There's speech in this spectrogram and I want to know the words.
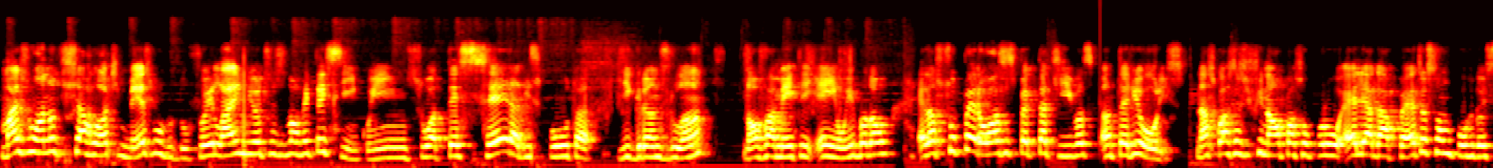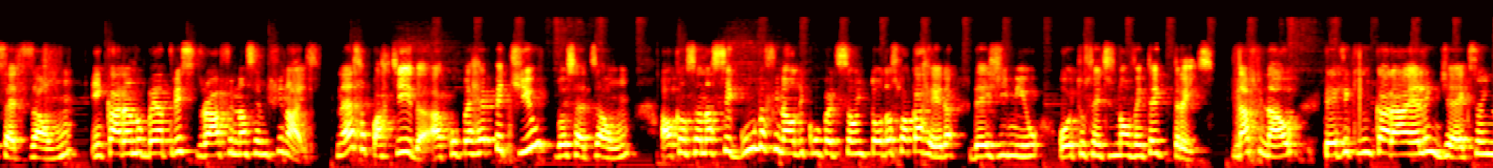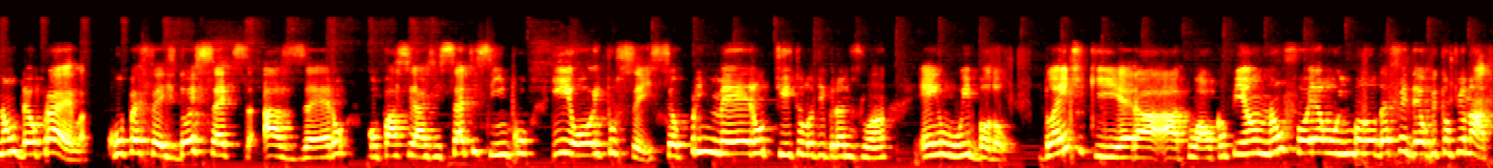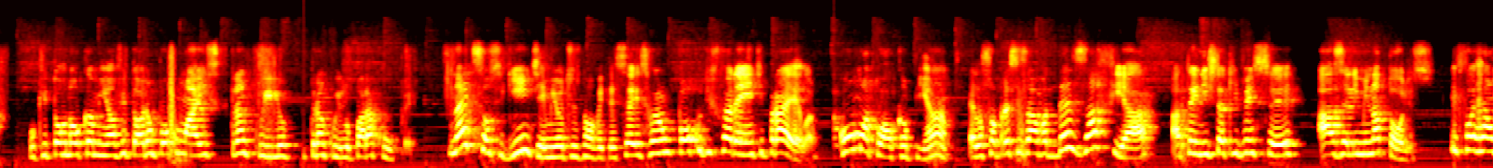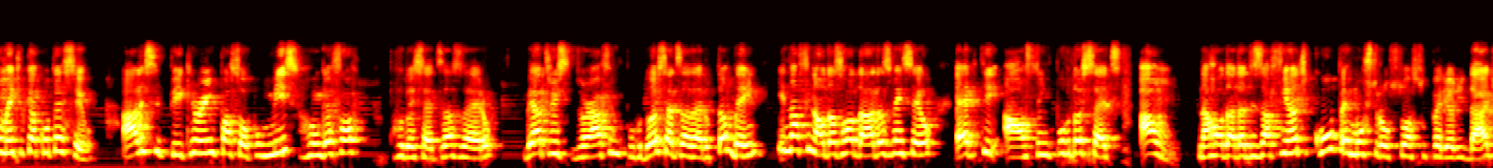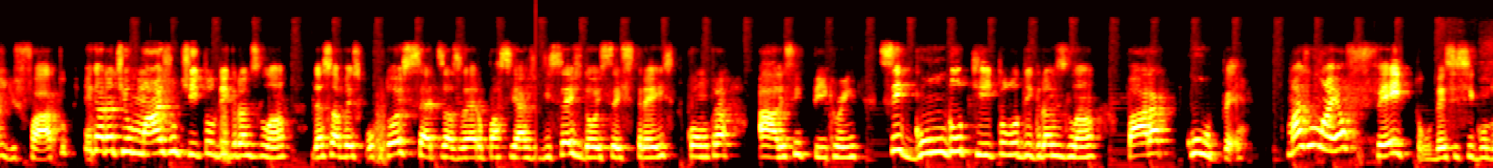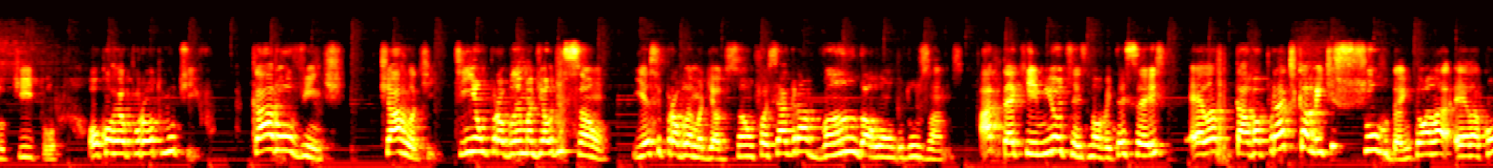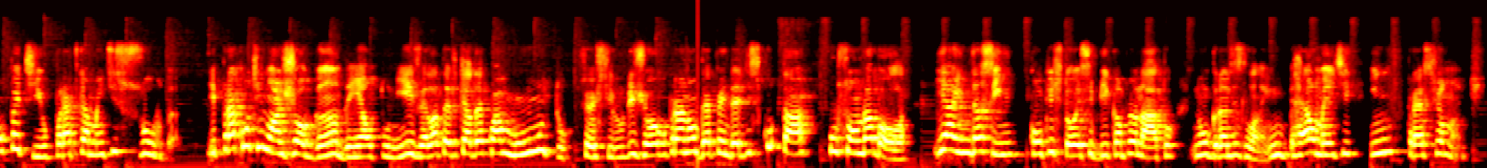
Mas o ano de Charlotte mesmo, Dudu, foi lá em 1895, em sua terceira disputa de Grand Slam, novamente em Wimbledon, ela superou as expectativas anteriores. Nas quartas de final passou por LH Peterson por 2 sets a 1, encarando Beatrice Draft nas semifinais. Nessa partida, a Cooper repetiu 2 sets a 1, alcançando a segunda final de competição em toda a sua carreira desde 1893. Na final, teve que encarar Ellen Jackson e não deu para ela. Cooper fez 2 sets a 0 com parciais de 7-5 e 8-6. Seu primeiro título de Grand Slam em Wimbledon. Blanche, que era a atual campeã, não foi ao Wimbledon defender o bicampeonato o que tornou o caminho à vitória um pouco mais tranquilo, tranquilo para Cooper. Na edição seguinte, em 1896, foi um pouco diferente para ela. Como atual campeã, ela só precisava desafiar a tenista que vencer as eliminatórias. E foi realmente o que aconteceu. Alice Pickering passou por Miss Hungerford por 2 sets a 0, Beatrice Draffin por 2 sets a 0 também, e na final das rodadas venceu Edith Austin por 2 sets a 1. Na rodada desafiante, Cooper mostrou sua superioridade de fato e garantiu mais um título de Grand Slam, dessa vez por 2 sets a 0 parciais de 6-2, 6-3 contra Alice Pickering, segundo título de Grand Slam para Cooper. Mas o maior feito desse segundo título ocorreu por outro motivo. Caro ouvinte, Charlotte tinha um problema de audição e esse problema de audição foi se agravando ao longo dos anos. Até que em 1896 ela estava praticamente surda, então ela, ela competiu praticamente surda. E para continuar jogando em alto nível, ela teve que adequar muito seu estilo de jogo para não depender de escutar o som da bola. E ainda assim conquistou esse bicampeonato no Grand Slam. Realmente impressionante.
